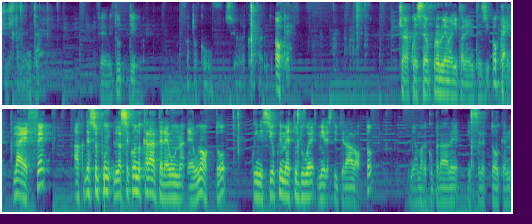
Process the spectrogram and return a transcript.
Giustamente. Fermi tutti. Ho fatto confusione ok. C'era questo problema di parentesi. Ok la F. Adesso il secondo carattere è un, è un 8 quindi se io qui metto 2 mi restituirà l'8 andiamo a recuperare il select token.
